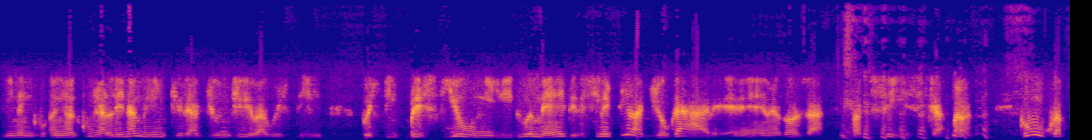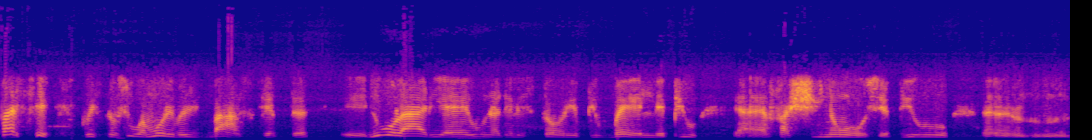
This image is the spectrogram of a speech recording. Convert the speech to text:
in, in alcuni allenamenti raggiungeva questi, questi bestioni di due metri si metteva a giocare, è una cosa pazzesca. Ma comunque, a parte questo suo amore per il basket, eh, Nuvolari è una delle storie più belle, più eh, fascinose, più ehm,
